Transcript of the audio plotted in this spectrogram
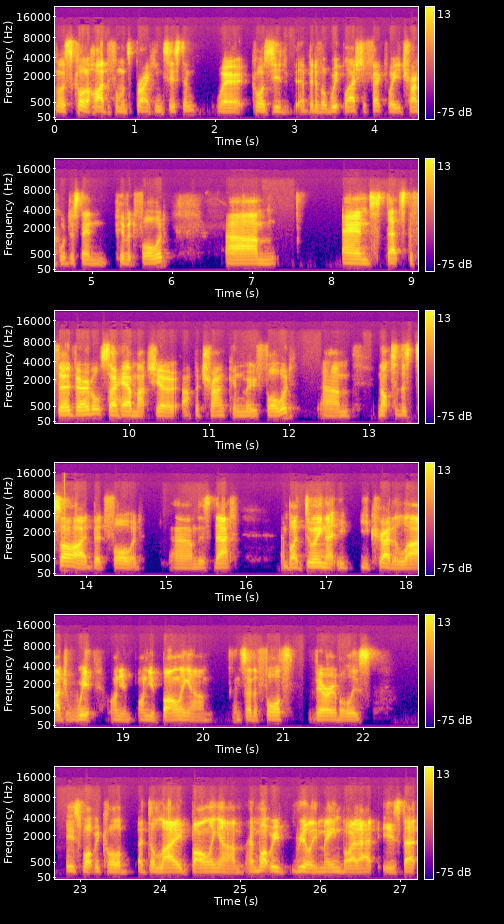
well, it's called a high performance braking system where it causes you a bit of a whiplash effect where your trunk will just then pivot forward. Um, and that's the third variable. So how much your upper trunk can move forward, um, not to the side, but forward. Um, there's that. And by doing that, you, you create a large whip on your, on your bowling arm. And so the fourth variable is is what we call a, a, delayed bowling arm. And what we really mean by that is that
